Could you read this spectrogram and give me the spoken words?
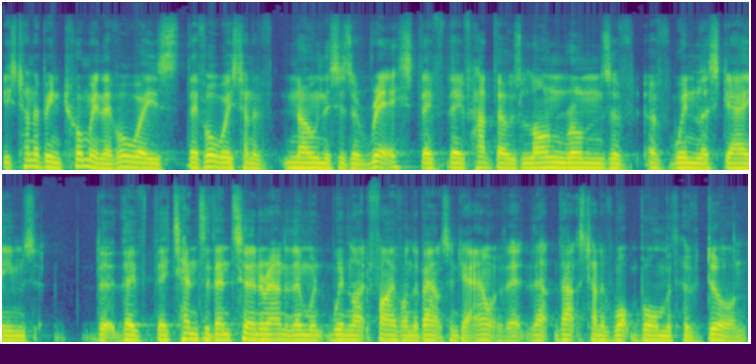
it's kind of been coming. They've always they've always kind of known this is a risk. They've they've had those long runs of, of winless games. That they they tend to then turn around and then win, win like five on the bounce and get out of it. That that's kind of what Bournemouth have done.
